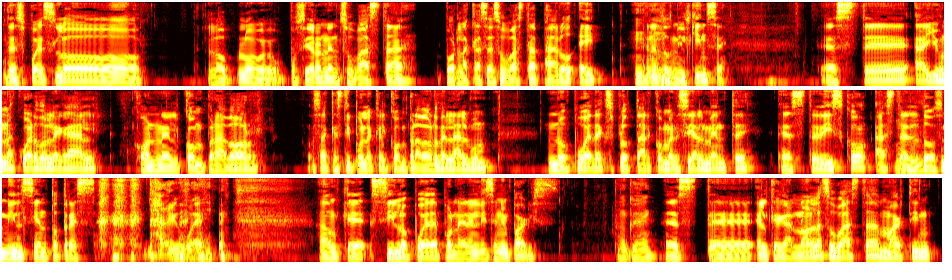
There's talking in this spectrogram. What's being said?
Después lo, lo, lo pusieron en subasta por la casa de subasta Paddle 8 en el 2015. Este hay un acuerdo legal con el comprador, o sea, que estipula que el comprador del álbum no puede explotar comercialmente este disco hasta el 2103. Ay, güey. Aunque sí lo puede poner en listening parties. Ok. Este, el que ganó la subasta, Martin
